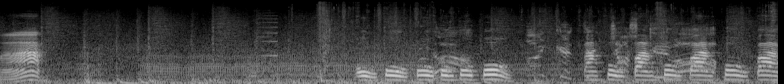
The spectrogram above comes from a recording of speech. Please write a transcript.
มาโป้งโป้งโป้งโป้งโป้งโป้ง I get ปังโป้งปังโป้งปังโป้งปัง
